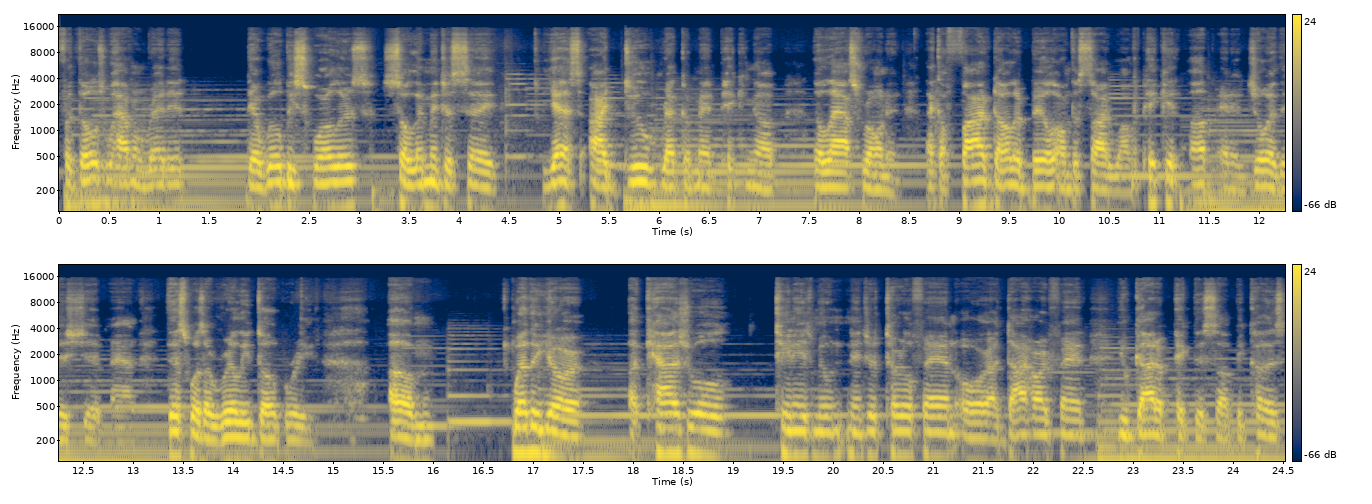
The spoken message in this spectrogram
for those who haven't read it, there will be spoilers. So let me just say, yes, I do recommend picking up The Last Ronin. Like a $5 bill on the sidewalk. Pick it up and enjoy this shit, man. This was a really dope read. Um, whether you're a casual Teenage Mutant Ninja Turtle fan or a diehard fan, you gotta pick this up because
